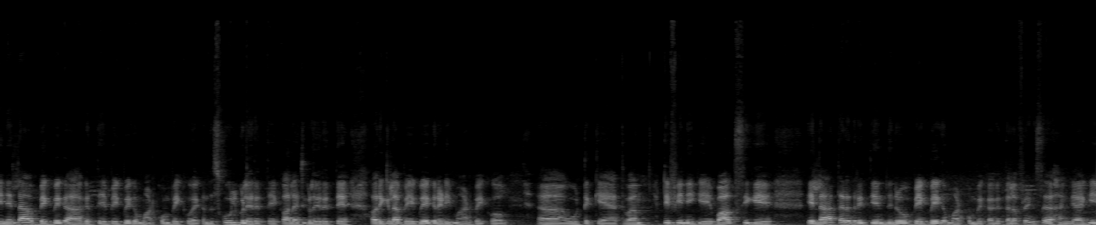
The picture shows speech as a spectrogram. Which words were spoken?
ಏನೆಲ್ಲ ಬೇಗ ಬೇಗ ಆಗುತ್ತೆ, ಬೇಗ ಬೇಗ ಮಾಡ್ಕೊಬೇಕು, ಯಾಕಂದರೆ ಸ್ಕೂಲ್ಗಳಿರುತ್ತೆ ಕಾಲೇಜ್ಗಳಿರುತ್ತೆ ಅವರಿಗೆಲ್ಲ ಬೇಗ ಬೇಗ ರೆಡಿ ಮಾಡಬೇಕು. ಊಟಕ್ಕೆ ಅಥವಾ ಟಿಫಿನಿಗೆ ಬಾಕ್ಸಿಗೆ ಎಲ್ಲ ಥರದ ರೀತಿಯಿಂದಲೂ ಬೇಗ ಬೇಗ ಮಾಡ್ಕೊಬೇಕಾಗುತ್ತಲ್ಲ ಫ್ರೆಂಡ್ಸ್ ಹಾಗಾಗಿ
